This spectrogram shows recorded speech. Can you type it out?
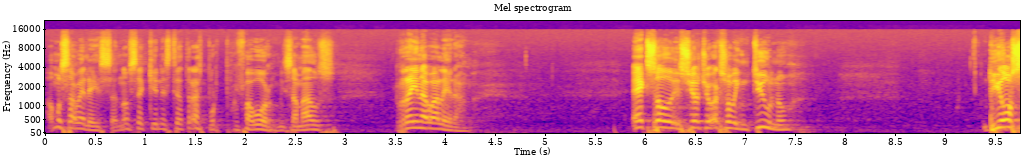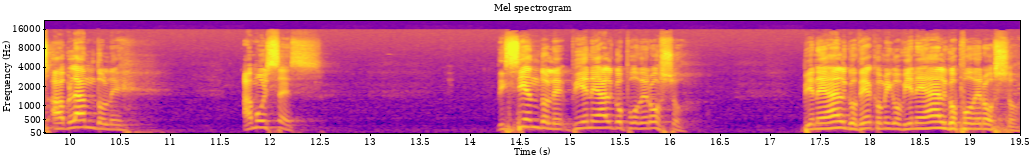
Vamos a ver esa. No sé quién esté atrás, por, por favor, mis amados. Reina Valera. Éxodo 18, verso 21. Dios hablándole a Moisés diciéndole, viene algo poderoso. Viene algo, diga conmigo, viene algo poderoso.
